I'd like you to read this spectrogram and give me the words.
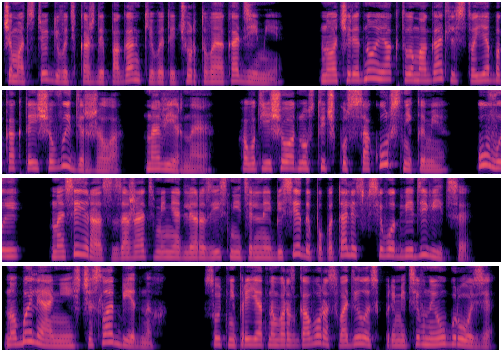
чем отстегивать каждой поганки в этой чертовой академии. Но очередной акт вымогательства я бы как-то еще выдержала, наверное. А вот еще одну стычку с сокурсниками, увы, на сей раз зажать меня для разъяснительной беседы попытались всего две девицы, но были они из числа бедных. Суть неприятного разговора сводилась к примитивной угрозе.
